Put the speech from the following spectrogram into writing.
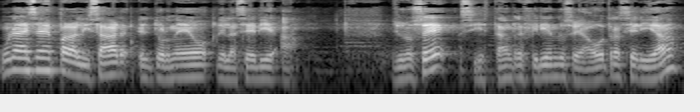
una de esas es paralizar el torneo de la Serie A. Yo no sé si están refiriéndose a otra Serie A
